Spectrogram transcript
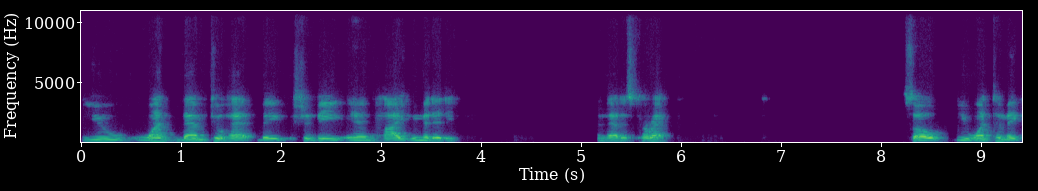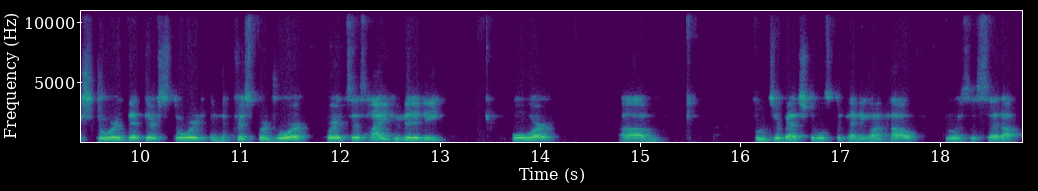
you want them to have, they should be in high humidity. And that is correct. So you want to make sure that they're stored in the crisper drawer where it says high humidity or um, fruits or vegetables, depending on how yours is set up.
